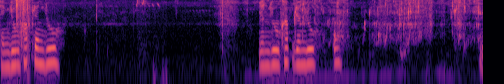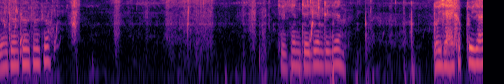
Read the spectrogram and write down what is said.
ยังอยู่ครับยังอยู่ ยังอยู่ครับยังอยู่โอ้เดี๋ยวเดี๋ยวเดี๋ยวเดี๋ยวเดี๋ยวใจเย็นใจเย็นใจเย็นตัวใหญ่ครับตัวใหญ่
